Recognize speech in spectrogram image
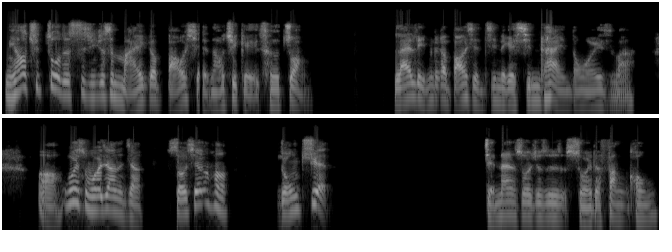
你要去做的事情就是买一个保险，然后去给车撞，来领那个保险金的一个心态，你懂我意思吗？啊，为什么会这样子讲？首先哈，融券，简单说就是所谓的放空，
